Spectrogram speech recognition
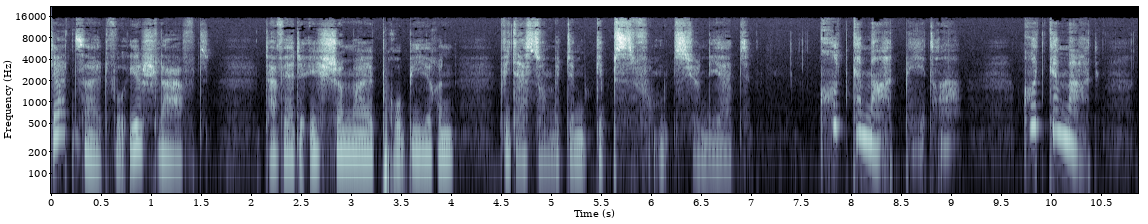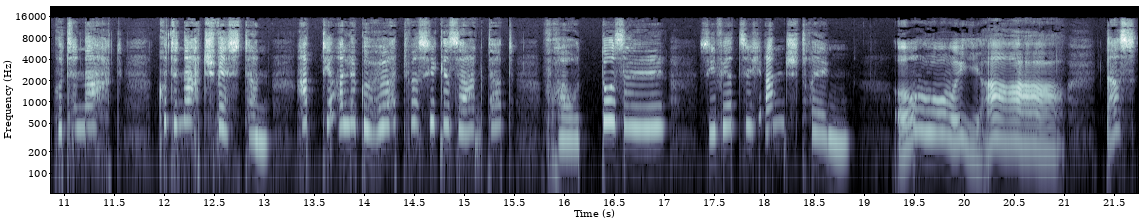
der Zeit, wo ihr schlaft, da werde ich schon mal probieren, wie das so mit dem Gips funktioniert. Gut gemacht, Petra. Gut gemacht. Gute Nacht. Gute Nacht, Schwestern. Habt ihr alle gehört, was sie gesagt hat? Frau Dussel, sie wird sich anstrengen. Oh ja, das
